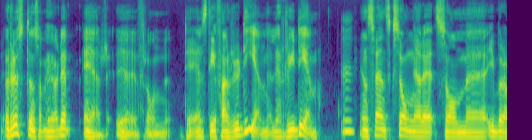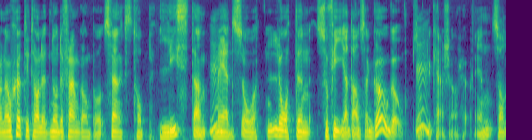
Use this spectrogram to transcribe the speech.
Rösten som vi hörde är eh, från, det är Stefan Rydén, eller Rydén. En svensk sångare som eh, i början av 70-talet nådde framgång på Svensktopplistan med så, låten Sofia dansar go-go, som du kanske har hört. En sån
